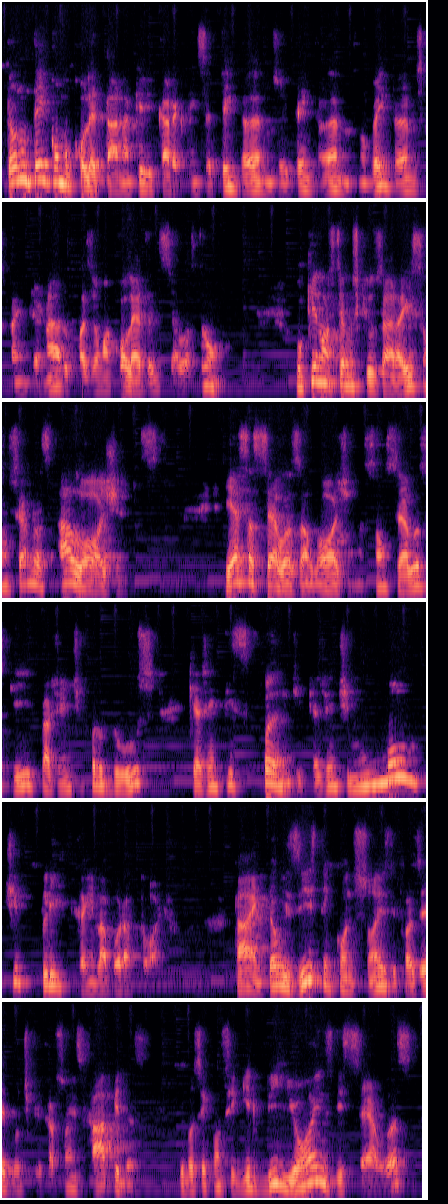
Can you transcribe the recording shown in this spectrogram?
Então, não tem como coletar naquele cara que tem 70 anos, 80 anos, 90 anos, que está internado, fazer uma coleta de células-tronco. O que nós temos que usar aí são células halógenas. E essas células halógenas são células que a gente produz, que a gente expande, que a gente multiplica em laboratório. Tá? Então, existem condições de fazer multiplicações rápidas de você conseguir bilhões de células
